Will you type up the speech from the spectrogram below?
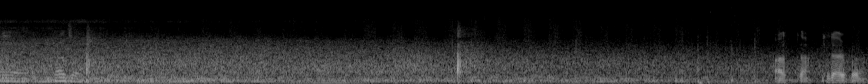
네 맞아. 알았다. 기다려봐라.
